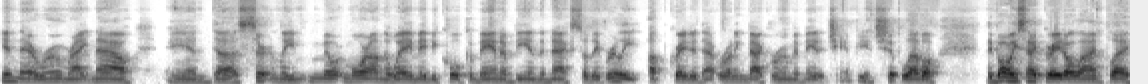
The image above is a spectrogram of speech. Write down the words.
in their room right now. And uh, certainly more, more, on the way, maybe Cole Cabana being the next. So they've really upgraded that running back room and made it championship level. They've always had great O line play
